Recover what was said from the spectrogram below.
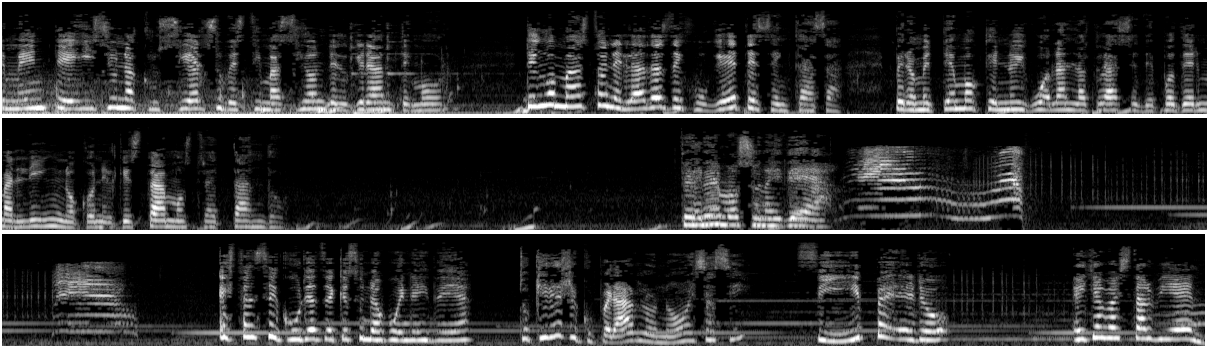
Hice una crucial subestimación del gran temor. Tengo más toneladas de juguetes en casa, pero me temo que no igualan la clase de poder maligno con el que estamos tratando. Tenemos una idea. ¿Están seguras de que es una buena idea? Tú quieres recuperarlo, ¿no? ¿Es así? Sí, pero... Ella va a estar bien.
